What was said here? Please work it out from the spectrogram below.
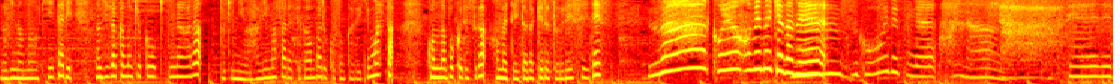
乃木の名を聞いたり乃木坂の曲を聴きながら時には励まされて頑張ることができました。こんな僕ですが褒めていただけると嬉しいです。うわーこれは褒めなきゃだね。すごいですね。すごいな。学生で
